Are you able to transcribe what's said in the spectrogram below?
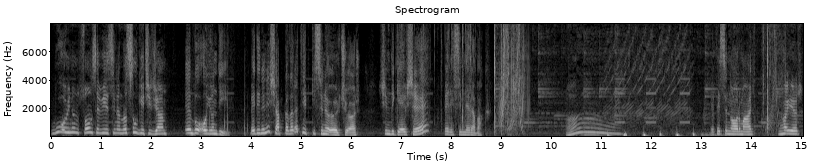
Bu oyunun son seviyesine nasıl geçeceğim? E, bu oyun değil. Bedeninin şapkalara tepkisini ölçüyor. Şimdi gevşe ve resimlere bak. Aa, Nefesi normal. hayır.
